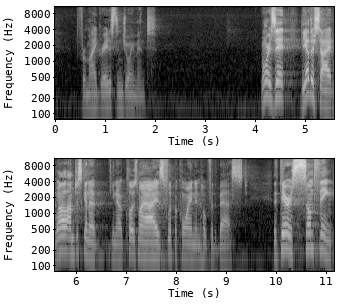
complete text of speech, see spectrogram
for my greatest enjoyment. Nor is it the other side? Well, I'm just going to, you know, close my eyes, flip a coin, and hope for the best. That there is something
